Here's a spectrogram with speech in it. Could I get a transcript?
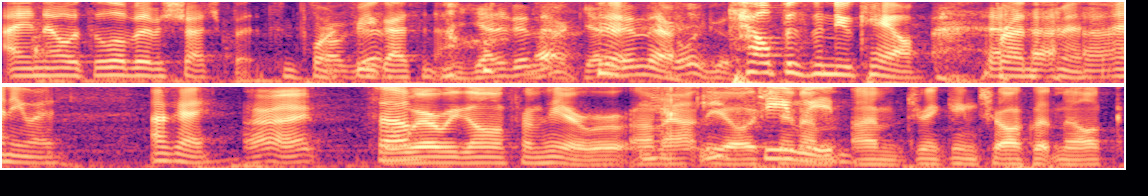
I know it's a little bit of a stretch, but it's important for you guys to know. You get it in there. Get it in there. Really good. Kelp is the new kale. Bren Smith. Anyways. Okay. All right. So, So- where are we going from here? We're, I'm Yeah, out in the ocean. I'm, I'm drinking chocolate milk,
